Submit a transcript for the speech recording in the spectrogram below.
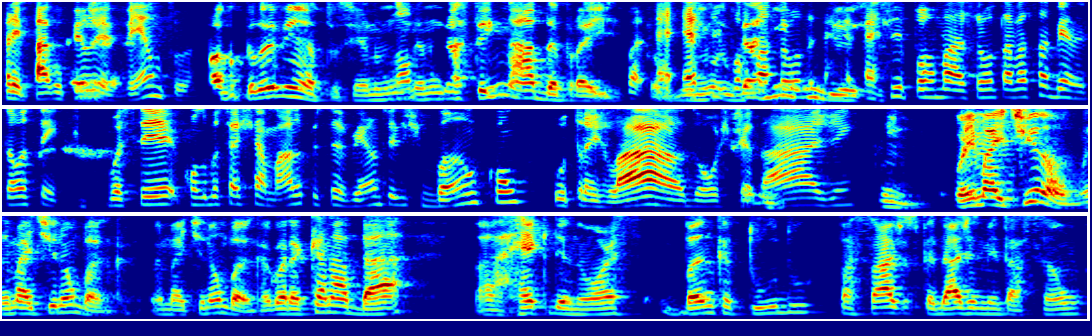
Peraí, pago pelo é, evento? Pago pelo evento, assim, eu não, não... Eu não gastei nada para ir. essa, informação, essa informação eu estava sabendo. Então, assim, você, quando você é chamado para esses eventos, eles bancam o translado, a hospedagem. Sim, sim. O MIT não, o MIT não banca. O MIT não banca. Agora, Canadá, a Hack the North banca tudo, passagem, hospedagem, alimentação.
